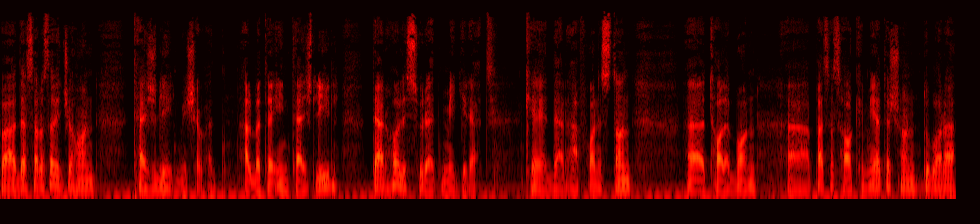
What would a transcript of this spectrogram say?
و در سراسر جهان تجلیل می شود البته این تجلیل در حال صورت می گیرد که در افغانستان طالبان پس از حاکمیتشان دوباره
